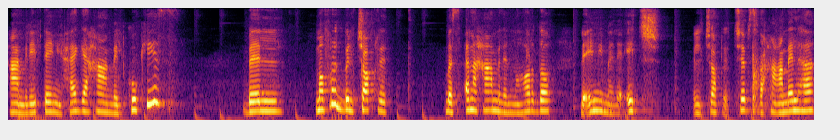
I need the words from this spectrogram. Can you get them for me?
هعمل إيه في تاني حاجة؟ هعمل كوكيز بال المفروض بالشوكليت بس أنا هعمل النهارده لأني ما لقيتش ال chocolate chips فهعملها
